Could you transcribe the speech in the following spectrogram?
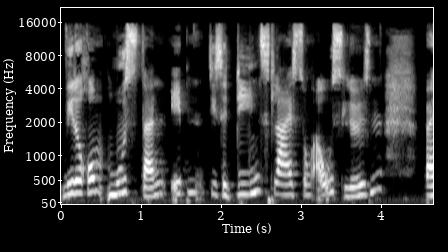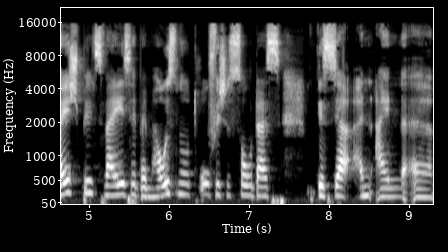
wiederum muss dann eben diese Dienstleistung auslösen. Beispielsweise beim Hausnotruf ist es so, dass das ja an ein äh,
